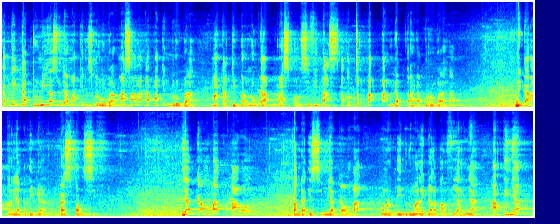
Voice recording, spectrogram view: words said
ketika dunia sudah makin berubah, masyarakat makin berubah, maka diperlukan responsivitas atau cepat tanggap terhadap perubahan. Ini karakter yang ketiga, responsif. Yang keempat, al Tanda isim yang keempat menurut Ibnu Malik dalam alfiahnya artinya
